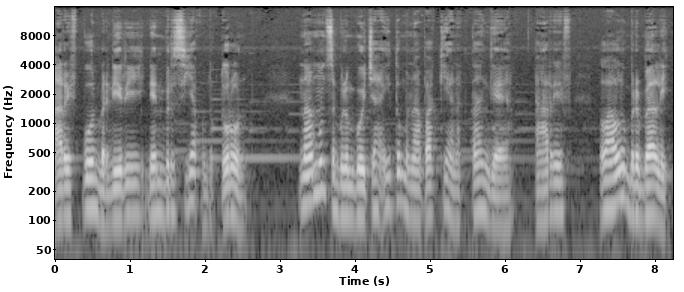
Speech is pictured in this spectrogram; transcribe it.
Arif pun berdiri dan bersiap untuk turun. Namun sebelum bocah itu menapaki anak tangga, Arif lalu berbalik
